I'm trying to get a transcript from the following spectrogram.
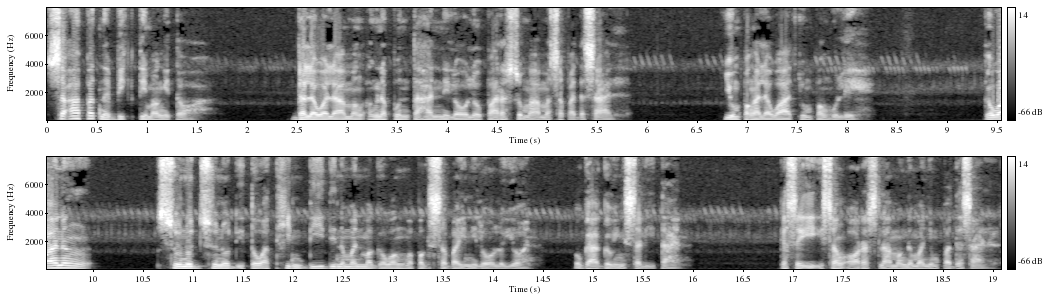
Sa apat na biktimang ito, dalawa lamang ang napuntahan ni Lolo para sumama sa padasal. Yung pangalawa at yung panghuli. Gawa ng sunod-sunod ito at hindi din naman magawang mapagsabay ni Lolo yon o gagawing salitan. Kasi iisang oras lamang naman yung padasal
